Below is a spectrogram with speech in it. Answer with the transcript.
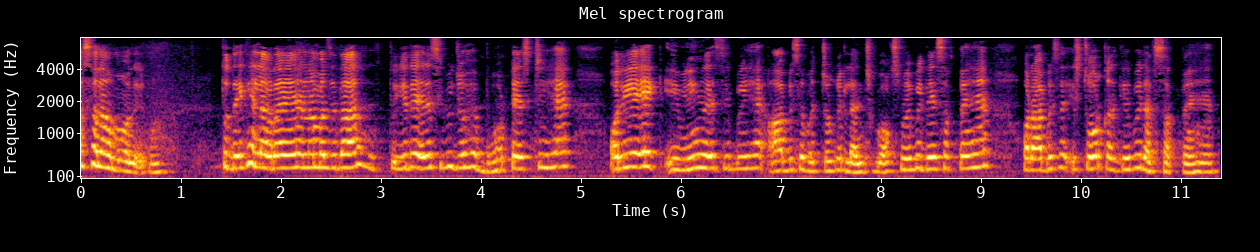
अस्सलाम वालेकुम तो देखें, लग रहे हैं ना, मज़ेदार? तो ये रेसिपी जो है, बहुत टेस्टी है और ये एक इवनिंग रेसिपी है। आप इसे बच्चों के लंच बॉक्स में भी दे सकते हैं और आप इसे स्टोर करके भी रख सकते हैं।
